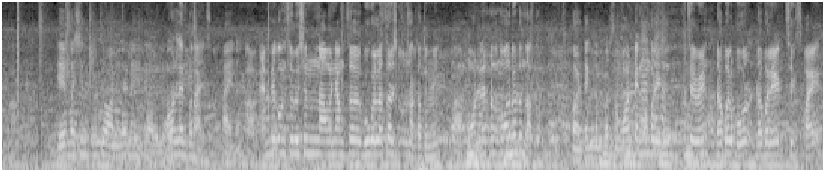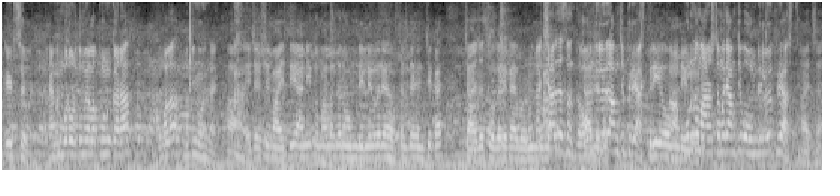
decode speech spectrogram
हे मशीन तुमचं ऑनलाईन आहे का? ऑनलाईन पण आहे आहे ना? एमबेकॉन सोल्युशन नावाने आमचं गुगलला सर्च करू शकता तुम्ही. ऑनलाईन पण तुम्हाला भेटून जातो. कॉन्टॅक्ट नंबर सांगा. Contact number eight seven double four double eight six five eight seven या नंबरवर तुम्हाला फोन करा. तुम्हाला बुकिंग होऊन जाईल. हां याच्याविषयी माहिती आणि तुम्हाला जर होम डिलिव्हरी असेल तर ह्यांचे काय चार्जेस वगैरे काय भरून चार्जेस नसतं होम डिलिव्हरी आमची फ्री असते. हा, पूर्ण महाराष्ट्रामध्ये आमची होम डिलिव्हरी फ्री असते. अच्छा.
